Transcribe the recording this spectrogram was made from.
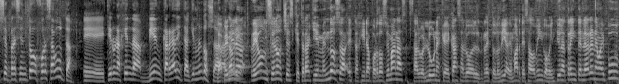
Se presentó Fuerza Bruta, eh, tiene una agenda bien cargadita aquí en Mendoza. La primera Gabriel. de 11 noches que estará aquí en Mendoza, esta gira por dos semanas, salvo el lunes que descansan luego el resto de los días, de martes a domingo, 21 a 30 en la Arena Maipú.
